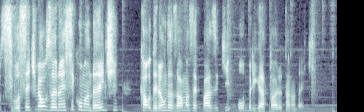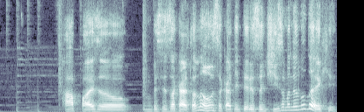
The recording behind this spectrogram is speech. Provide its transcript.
se você estiver usando esse comandante, Caldeirão das Almas é quase que obrigatório estar tá no deck. Rapaz, eu não preciso dessa carta, não. Essa carta é interessantíssima dentro do deck.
